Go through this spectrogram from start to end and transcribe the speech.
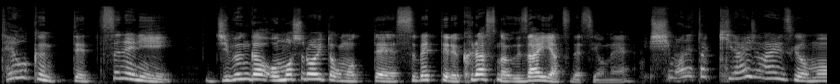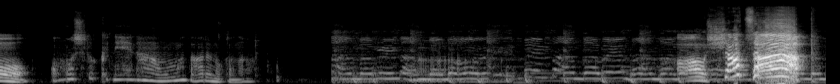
テオくんって常に自分が面白いと思って滑ってるクラスのうざいやつですよね。下ネタ嫌いじゃないですけども、面白くねえな。まだあるのかな。あ、シャッツアップ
